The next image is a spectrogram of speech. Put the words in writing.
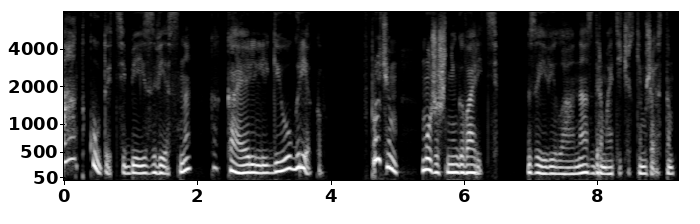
«А откуда тебе известно, какая религия у греков? Впрочем, можешь не говорить», — заявила она с драматическим жестом.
